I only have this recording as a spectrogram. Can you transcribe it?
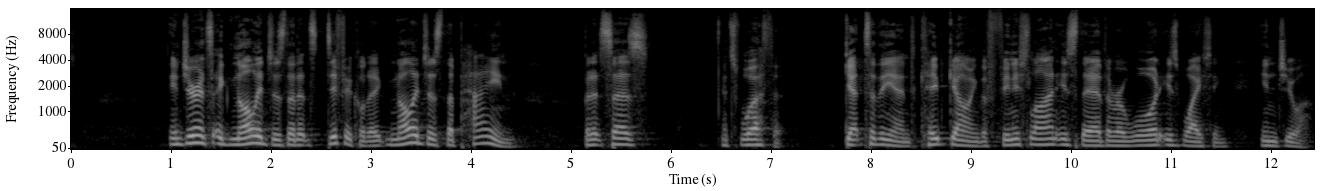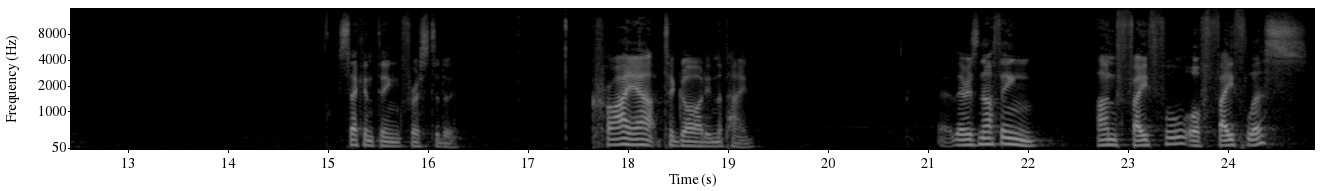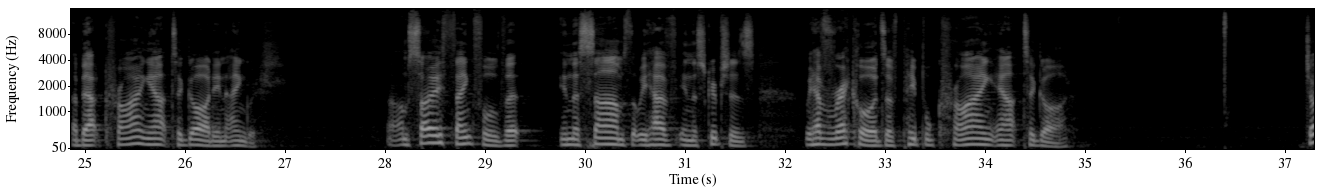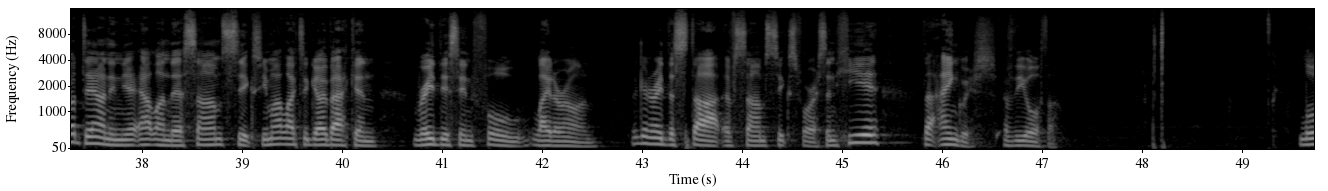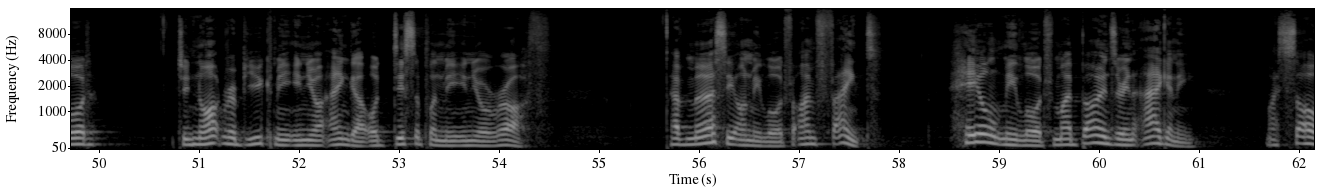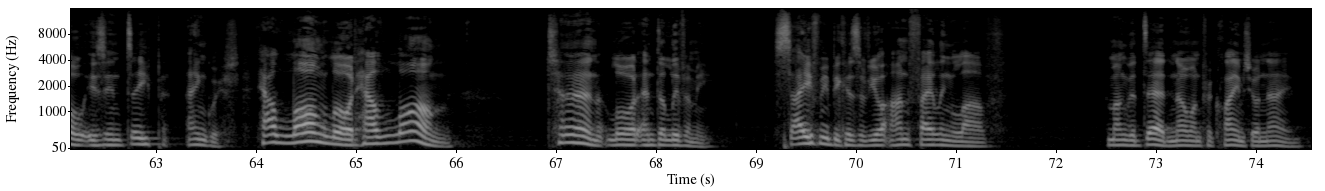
Endurance acknowledges that it's difficult, it acknowledges the pain, but it says it's worth it. Get to the end, keep going. The finish line is there, the reward is waiting. Endure. Second thing for us to do cry out to God in the pain. There is nothing unfaithful or faithless about crying out to God in anguish. I'm so thankful that in the Psalms that we have in the scriptures, we have records of people crying out to God. Jot down in your outline there Psalm 6. You might like to go back and read this in full later on. We're going to read the start of Psalm 6 for us and hear the anguish of the author. Lord, do not rebuke me in your anger or discipline me in your wrath. Have mercy on me, Lord, for I'm faint. Heal me, Lord, for my bones are in agony. My soul is in deep anguish. How long, Lord? How long? Turn, Lord, and deliver me. Save me because of your unfailing love. Among the dead, no one proclaims your name.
